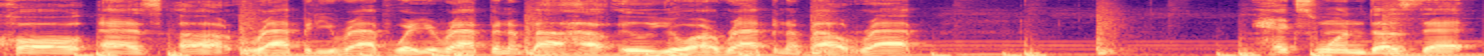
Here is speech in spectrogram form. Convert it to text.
call as uh, rapidy rap, where you're rapping about how ill you are, rapping about rap. Hex One does that.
